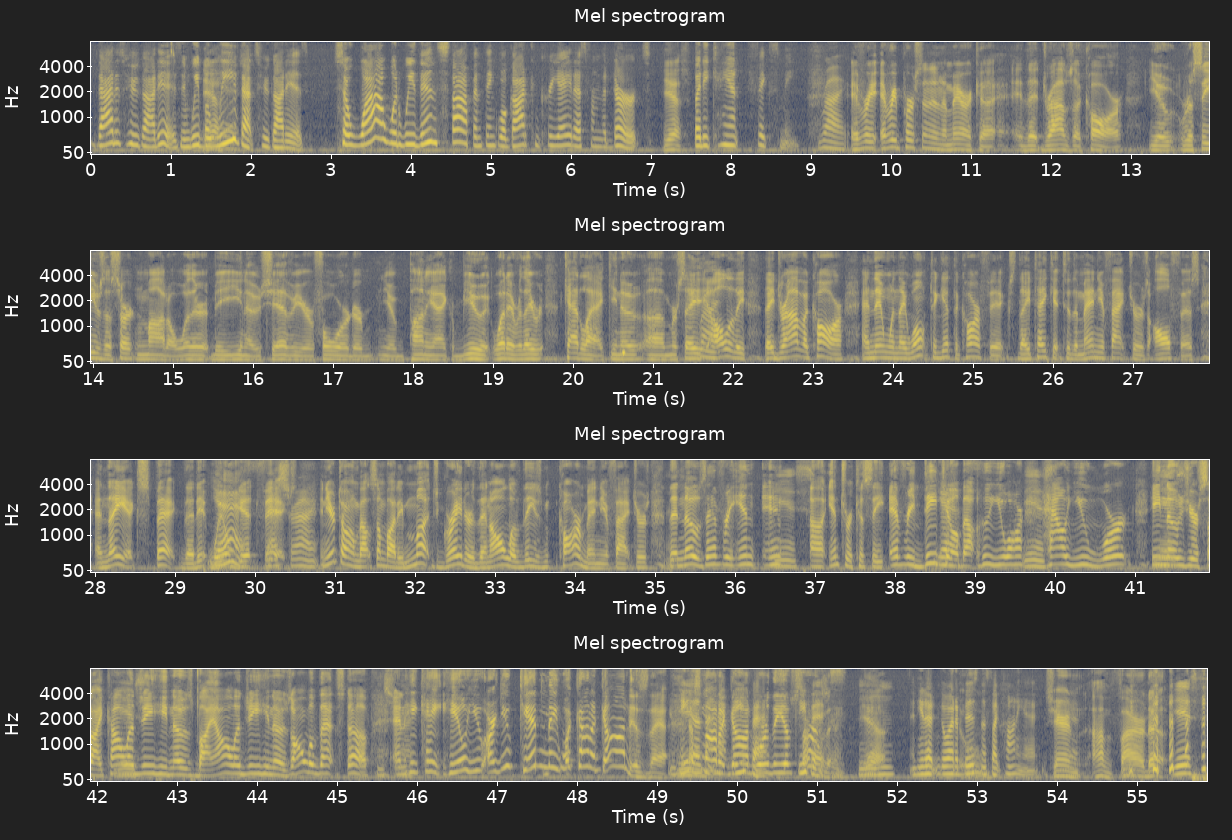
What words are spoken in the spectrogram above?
that is who God is. And we Yeah. believe that's who God is. So why would we then stop and think, well, God can create us from the dirt, Yes. but He can't fix me? Right. Every every person in America that drives a car, you know, receives a certain model, whether it be you know Chevy or Ford or you know Pontiac or Buick, whatever they Cadillac, you know uh, Mercedes, Right. all of the they drive a car, and then when they want to get the car fixed, they take it to the manufacturer's office, and they expect that it will Yes, get that's fixed. right. And you're talking about somebody much greater than all of these car manufacturers that knows every in, in, Yes. uh, intricacy, every detail Yes. about who you are, how you work. He knows your psychology. He knows biology. He knows all of that stuff. That's and right. he can't heal you. Are you kidding me? What kind of God is that? He That's doesn't a God defects- worthy of defects. serving. Mm-hmm. Yeah. And He doesn't go out of business like Pontiac. Sharon, I'm fired up. Yes.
